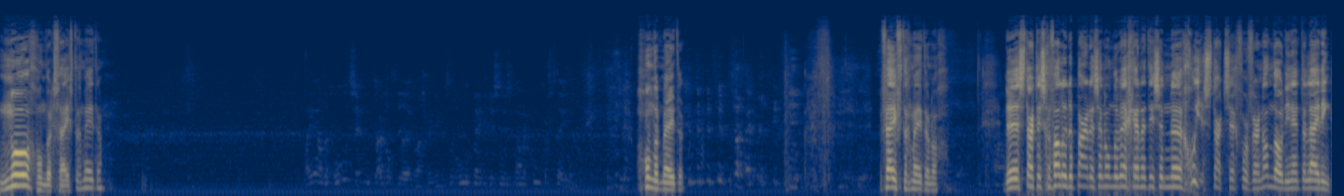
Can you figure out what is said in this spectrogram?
Nog 150 meter. 100 meter. 50 meter nog. De start is gevallen, de paarden zijn onderweg en het is een uh, goede start zeg voor Fernando. Die neemt de leiding.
